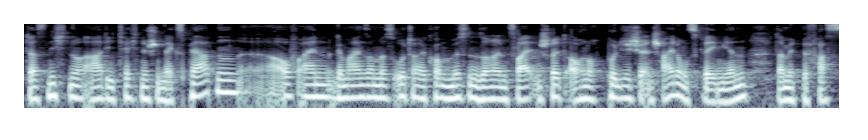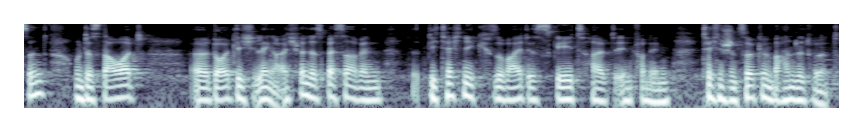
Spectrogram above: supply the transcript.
dass nicht nur A, die technischen Experten äh, auf ein gemeinsames Urteil kommen müssen, sondern im zweiten Schritt auch noch politische Entscheidungsgremien damit befasst sind und das dauert äh, deutlich länger. Ich finde es besser, wenn die Technik, soweit es geht, halt von den technischen Zirkeln behandelt wird.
